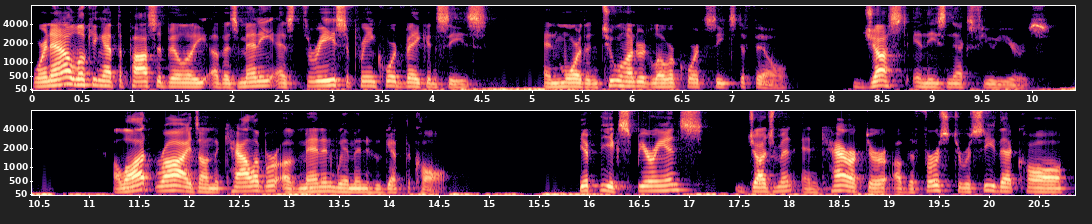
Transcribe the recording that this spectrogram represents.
We're now looking at the possibility of as many as three Supreme Court vacancies and more than 200 lower court seats to fill just in these next few years. A lot rides on the caliber of men and women who get the call. If the experience, judgment, and character of the first to receive that call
